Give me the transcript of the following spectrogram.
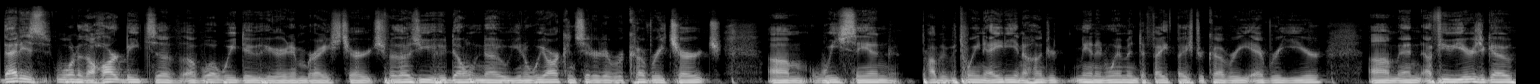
that is one of the heartbeats of, of what we do here at embrace church for those of you who don't know you know we are considered a recovery church um, we send probably between 80 and 100 men and women to faith based recovery every year. Um, and a few years ago,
